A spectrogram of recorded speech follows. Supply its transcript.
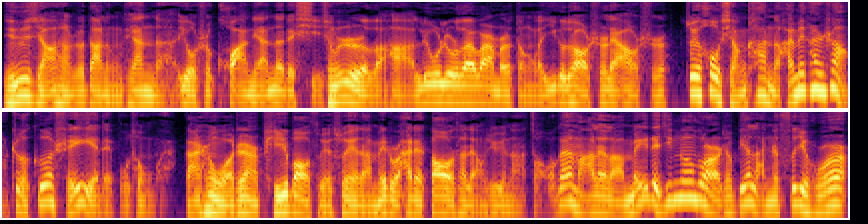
您想想，这大冷天的，又是跨年的这喜庆日子哈，溜溜在外面等了一个多小时、俩小时，最后想看的还没看上，这搁谁也得不痛快。赶上我这样皮爆嘴碎的，没准还得叨叨他两句呢。早干嘛来了？没这金刚钻就别揽着瓷器活。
